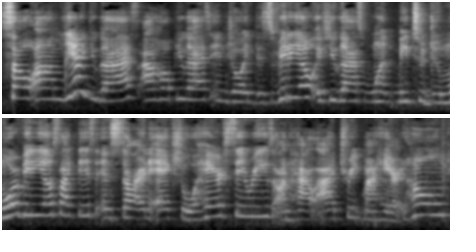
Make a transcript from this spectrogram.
So, um, yeah, you guys, I hope you guys enjoyed this video. If you guys want me to do more videos like this and start an actual hair series on how I treat my hair at home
